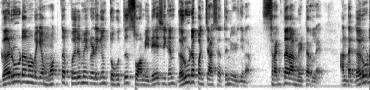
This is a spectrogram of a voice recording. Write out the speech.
கருடனுடைய மொத்த பெருமைகளையும் தொகுத்து சுவாமி தேசிகன் கருட பஞ்சாசத்துன்னு எழுதினார். ஸ்ரக்தரா மீட்டரில். அந்த கருட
